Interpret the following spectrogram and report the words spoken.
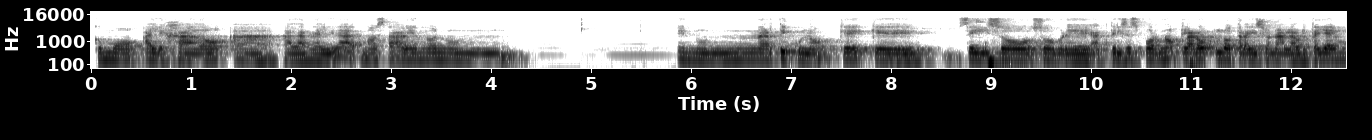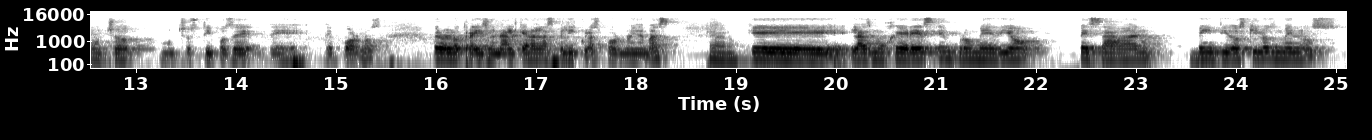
como alejado a, la realidad, ¿no? Estaba viendo en un, en un artículo que, se hizo sobre actrices porno, claro, lo tradicional, ahorita ya hay mucho, muchos tipos de, de, pornos, pero lo tradicional que eran las películas porno y demás, claro. que las mujeres en promedio pesaban 22 kilos menos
